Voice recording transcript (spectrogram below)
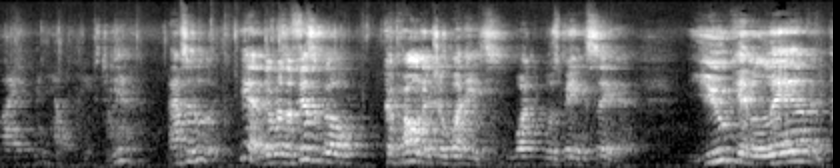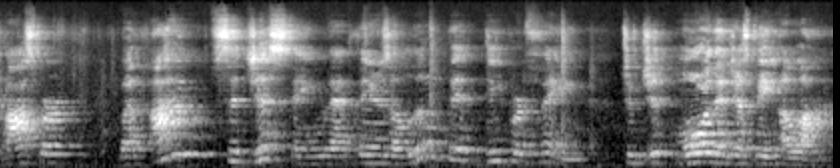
life and health he was talking Yeah, absolutely. Yeah, there was a physical component to what he's what was being said. You can live and prosper, but I'm suggesting that there's a little bit deeper thing to more than just being alive.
